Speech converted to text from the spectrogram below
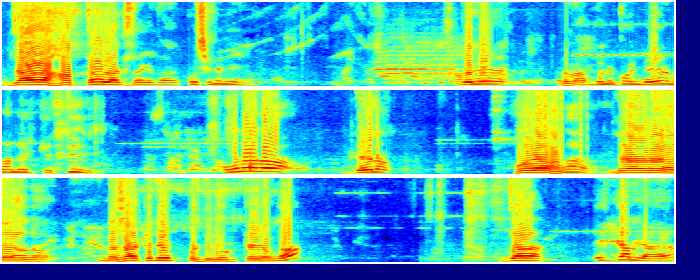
ਜਾਂ ਹਫਤਾ ਲੱਗ ਸਕਦਾ ਕੁਛ ਵੀ ਨਹੀਂ ਜਿਹੜੇ ਰੱਬ ਨੇ ਕੋਈ ਮਿਹਰਬਾਨੀ ਕੀਤੀ ਉਹਨਾਂ ਦਾ ਦਿਲ ਹੋਇਆ ਹਨਾ ਲਿਆਉਣੇ ਵਾਲਿਆਂ ਦਾ ਨਸ਼ਾ ਕਿਤੇ ਉੱਪਰ ਦੀ ਉੱਡ ਕੇ ਆਉਂਦਾ ਜਾਂ ਇੱਕ ਗੱਲ ਹੈ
